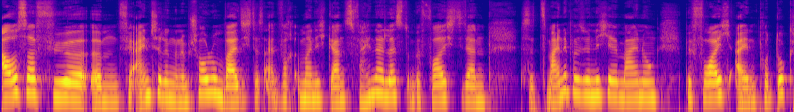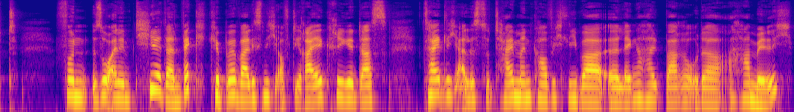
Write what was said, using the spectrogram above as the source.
außer für, ähm, für Einstellungen im Showroom, weil sich das einfach immer nicht ganz verhindern lässt. Und bevor ich sie dann, das ist jetzt meine persönliche Meinung, bevor ich ein Produkt von so einem Tier dann wegkippe, weil ich es nicht auf die Reihe kriege, das zeitlich alles zu timen, kaufe ich lieber äh, länger haltbare oder Haarmilch.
